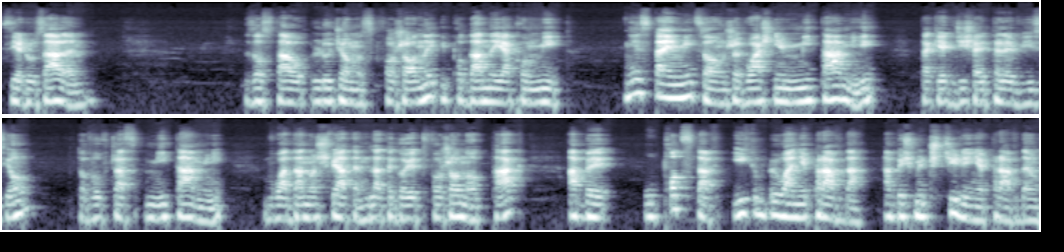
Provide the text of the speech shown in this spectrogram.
z Jeruzalem, został ludziom stworzony i podany jako mit. Nie jest tajemnicą, że właśnie mitami, tak jak dzisiaj telewizją, to wówczas mitami władano światem, dlatego je tworzono tak, aby u podstaw ich była nieprawda, abyśmy czcili nieprawdę,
